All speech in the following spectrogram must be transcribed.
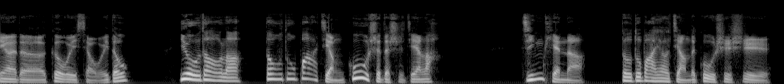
亲爱的各位小围兜，又到了兜兜爸讲故事的时间啦！今天呢，兜兜爸要讲的故事是《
